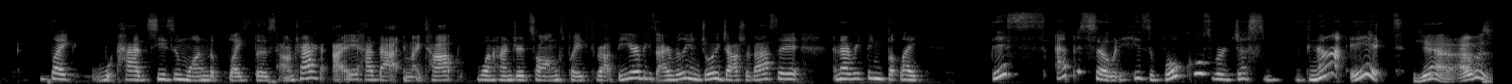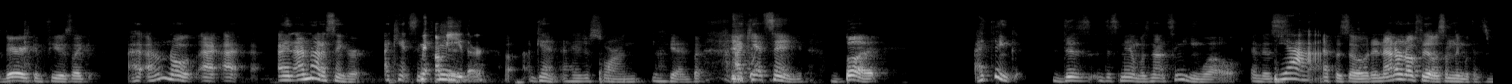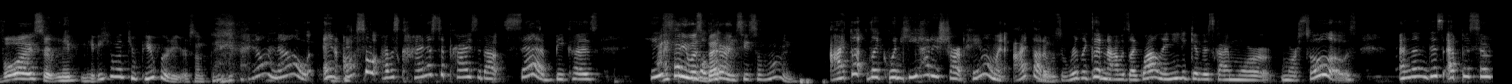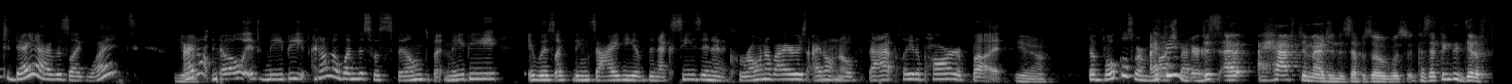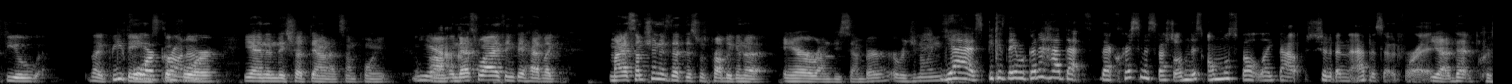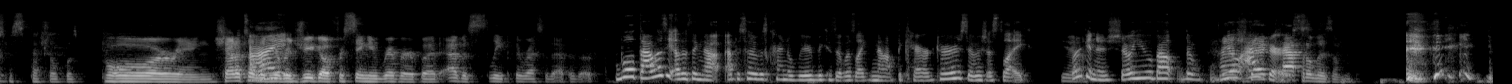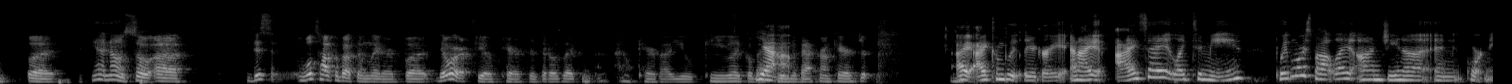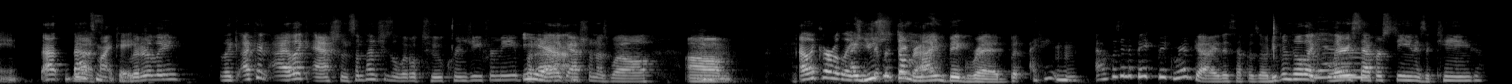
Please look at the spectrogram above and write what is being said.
like had season one the like the soundtrack i had that in my top 100 songs played throughout the year because i really enjoyed joshua bassett and everything but like this episode his vocals were just not it Yeah, I was very confused. Like, I, I don't know. I, I, and I'm not a singer. I can't sing. me, for me either Uh, again, I just swore on again, but I can't sing. But I think this this man was not singing well in this yeah episode, and I don't know if it was something with his voice or maybe maybe he went through puberty or something. i don't know and also i was kind of surprised about seb because his I thought he was vocal- better in season one. I thought like when he had his sharp pain moment, I thought Yeah. it was really good, and I was like, wow, they need to give this guy more more solos. And then this episode today, I was like, what? Yeah. I don't know if maybe I don't know when this was filmed, but maybe it was like the anxiety of the next season and coronavirus. I don't know if that played a part, but Yeah. the vocals were much I think better. this. I, I have to imagine this episode was because I think they did a few like Before things Corona. before. Yeah, and then they shut down at some point. yeah, Um, and that's why I think they had like my assumption is that this was probably gonna air around December originally. yes, because they were gonna have that that Christmas special, and this almost felt like that should have been the episode for it. Yeah, that Christmas special was boring. Shout out to Olivia I- Rodrigo for singing River, but I was asleep the rest of the episode. Well, that was the other thing. That episode was kind of weird because it was like not the characters. It was just like Yeah. we're gonna show you about the real actors. capitalism. But yeah, no. So uh, this we'll talk about them later. But there were a few characters that I was like, I don't care about you. Can you like go back Yeah. to being a background character? I I completely agree, and I I say like to me, put more spotlight on Gina and Courtney. That that's Yes, my take. Literally, like I can I like Ashlyn. Sometimes she's a little too cringy for me, but I like Ashlyn as well. Um, I like her relationship. I usually don't Red. mind Big Red, but I didn't. Mhm. I wasn't a big Big Red guy this episode, even though like Larry Saperstein is a king.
